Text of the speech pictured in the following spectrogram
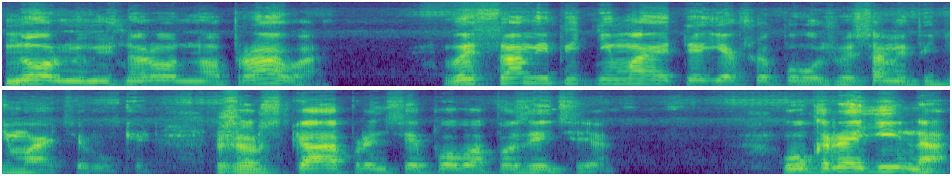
норми міжнародного права, ви самі піднімаєте, якщо погоджу, ви самі піднімаєте руки. Жорстка принципова позиція. Україна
